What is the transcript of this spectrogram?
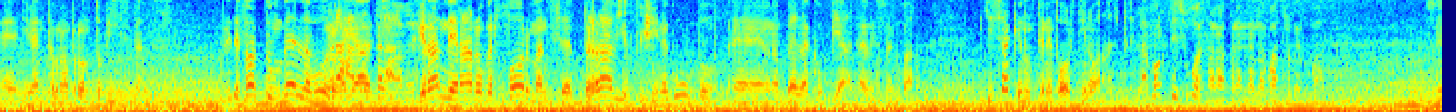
eh, diventa una pronto pista. Avete fatto un bel lavoro Brave, ragazzi, brave. grande raro performance, bravi Officine Cubo, è una bella accoppiata questa qua. Chissà che non te ne portino altre. La morte sua sarà prenderla 4x4. Sì.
